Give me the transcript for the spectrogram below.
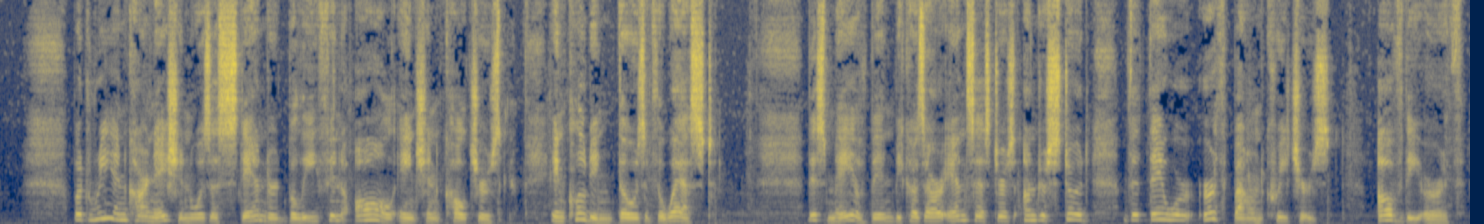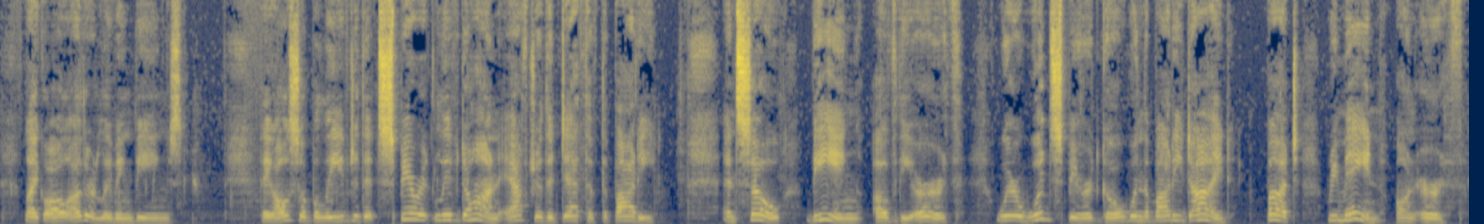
But reincarnation was a standard belief in all ancient cultures, including those of the West. This may have been because our ancestors understood that they were earthbound creatures, of the earth, like all other living beings. They also believed that spirit lived on after the death of the body. And so, being of the earth, where would spirit go when the body died, but remain on earth?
